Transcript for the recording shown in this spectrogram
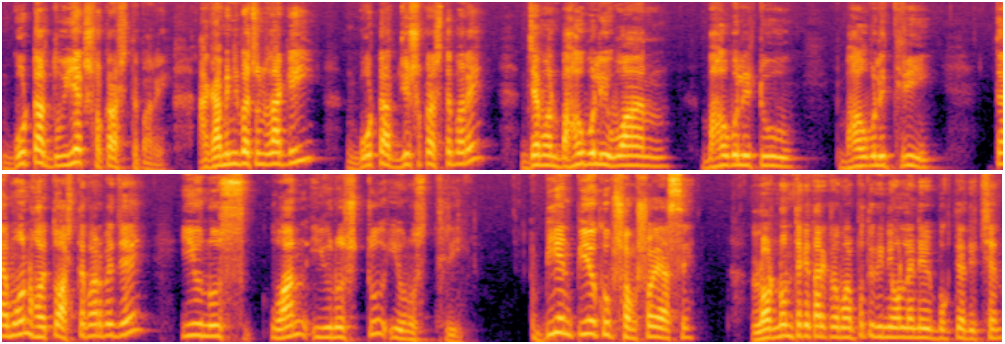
গোটা দুই এক সরকার আসতে পারে। আগামী নির্বাচনের আগেই গোটা দুই সরকার আসতে পারে, যেমন Baahubali one, Baahubali two, Baahubali three, তেমন হয়তো আসতে পারবে যে Yunus one, Yunus two, Yunus three. বিএনপিও খুব সংশয় আছে। লন্ডন থেকে তারেক রহমান প্রতিদিন অনলাইনে বক্তৃতা দিচ্ছেন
